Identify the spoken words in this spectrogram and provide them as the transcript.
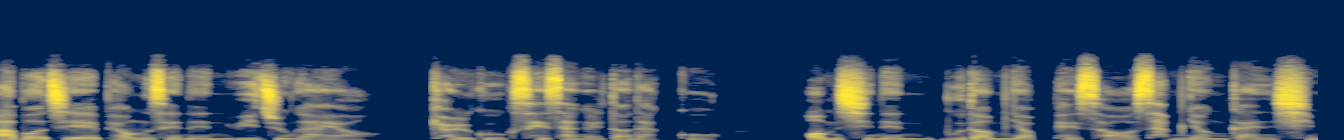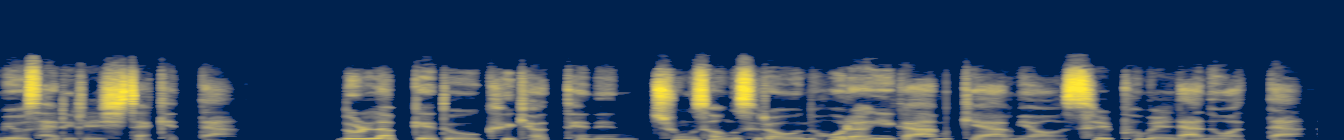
아버지의 병세는 위중하여 결국 세상을 떠났고 엄씨는 무덤 옆에서 3년간 심요살이를 시작했다. 놀랍게도 그 곁에는 충성스러운 호랑이가 함께하며 슬픔을 나누었다.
